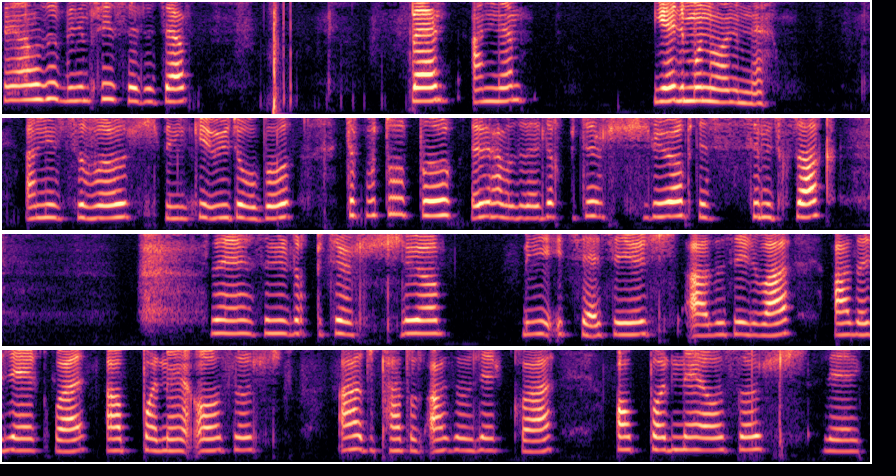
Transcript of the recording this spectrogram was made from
Eyvallah benim şey söyleyeceğim. Ben annem yedim onu annemle. Anne sıfır. Benimki 3 oldu. Oldum. Evet halde böyle bitiriyor. Bir de seni çıkacak. Ve sinirlik bitiriyor. Beni iç sesiz. Ağzı sil var. Ağzı lek var. Abone olsun. Ağzı pardon. Ağzı lek var. Abone olsun. Lek.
